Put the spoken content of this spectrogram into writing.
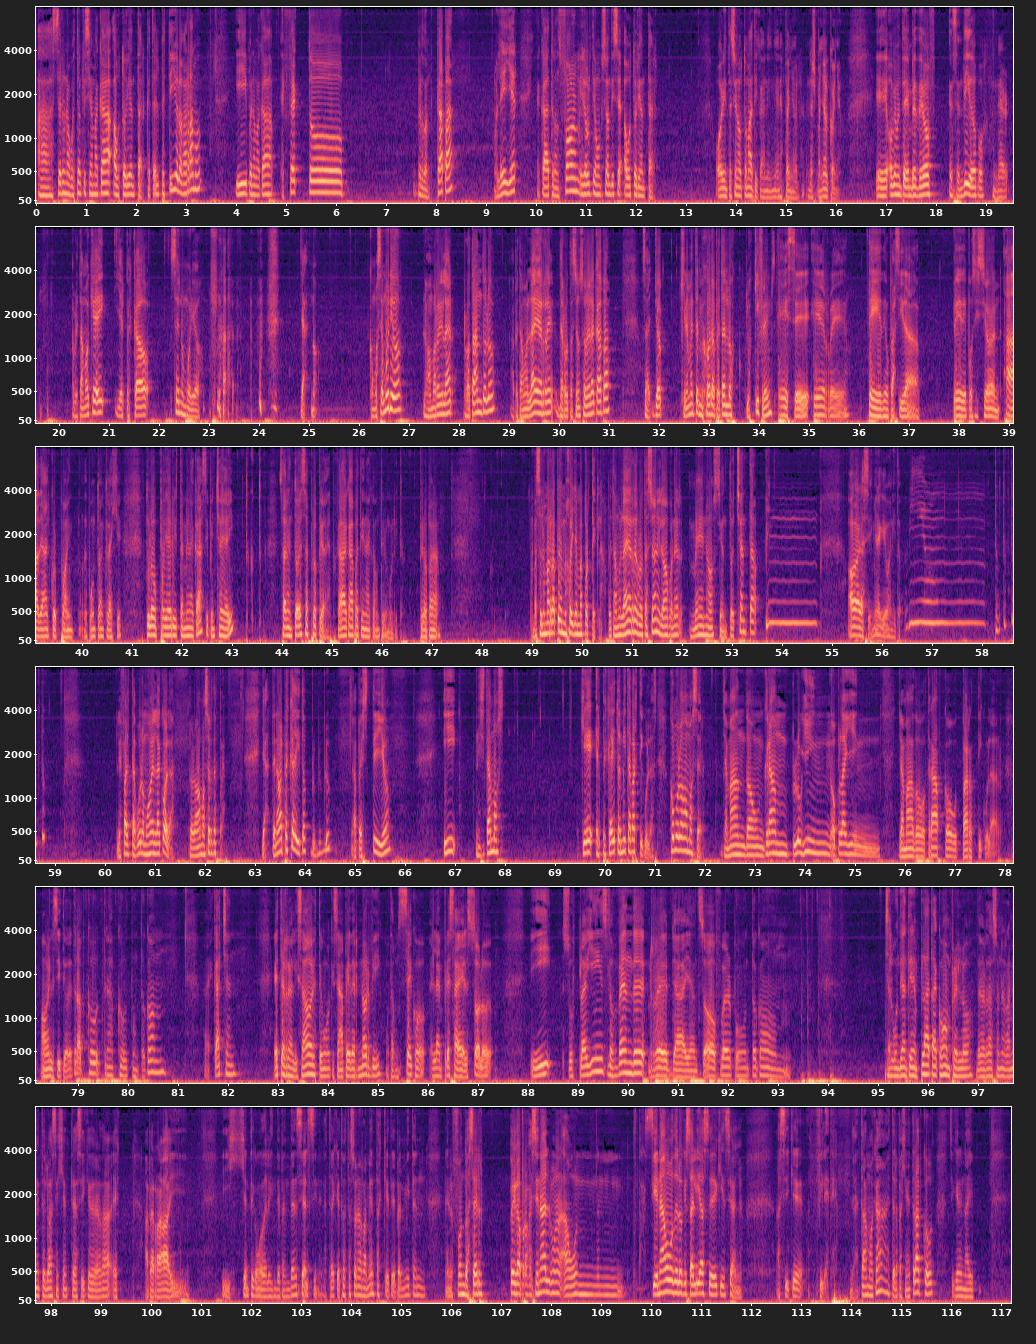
hacer una cuestión que se llama acá autoorientar. Que el pestillo lo agarramos y ponemos acá efecto, perdón, capa o layer, acá transform y la última opción dice autoorientar. Orientación automática en, español, en español coño. Eh, obviamente en vez de off, encendido, pues nerd. Apretamos OK y el pescado se nos murió. ya, no, como se murió, lo vamos a arreglar rotándolo, apretamos la R de rotación sobre la capa. O sea, yo generalmente es mejor apretar los, los keyframes, S, R, T de opacidad, P de posición, A de anchor point, de punto de anclaje. Tú lo puedes abrir también acá, si pincháis ahí, salen todas esas propiedades. Cada capa tiene acá un triangulito. Pero para Va a ser lo más rápido, mejor llamar por tecla. Apretamos la R, rotación y le vamos a poner menos 180. ¡Ping! Ahora sí, mira qué bonito. Le falta puro mover la cola, pero lo vamos a hacer después. Ya, tenemos el pescadito, a pestillo, y necesitamos que el pescadito emita partículas. ¿Cómo lo vamos a hacer? Llamando a un gran plugin o plugin llamado Trapcode particular. Vamos a ver el sitio de Trapcode, trapcode.com. Cachan. Este es el realizador, este que se llama Peter Norby, está un seco, en la empresa es él solo. Y sus plugins los vende redgiantsoftware.com. Si algún día tienen plata, cómprenlo. De verdad son herramientas y lo hacen gente así que de verdad es aperrada y y gente como de la independencia del cine. ¿cachai? Que todas estas son herramientas que te permiten, en el fondo, hacer pega profesional a un cienavo de lo que salía hace 15 años. Así que, filete. Ya estamos acá, esta es la página de Trapcode. Si quieren, ahí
